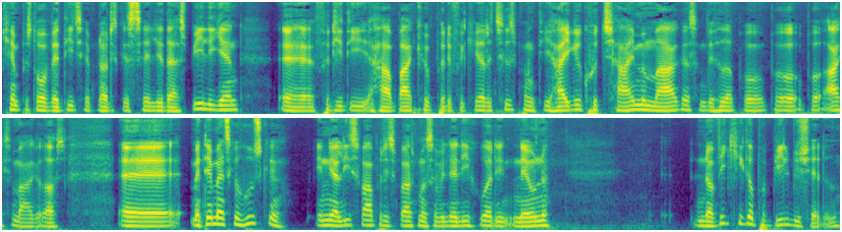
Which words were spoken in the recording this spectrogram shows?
kæmpe stort værditab, når de skal sælge deres bil igen øh, fordi de har bare købt på det forkerte tidspunkt. De har ikke kunnet time markedet, som det hedder på, på, på aktiemarkedet også. Øh, men det, man skal huske, inden jeg lige svarer på de spørgsmål, så vil jeg lige hurtigt nævne, når vi kigger på bilbudgettet,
